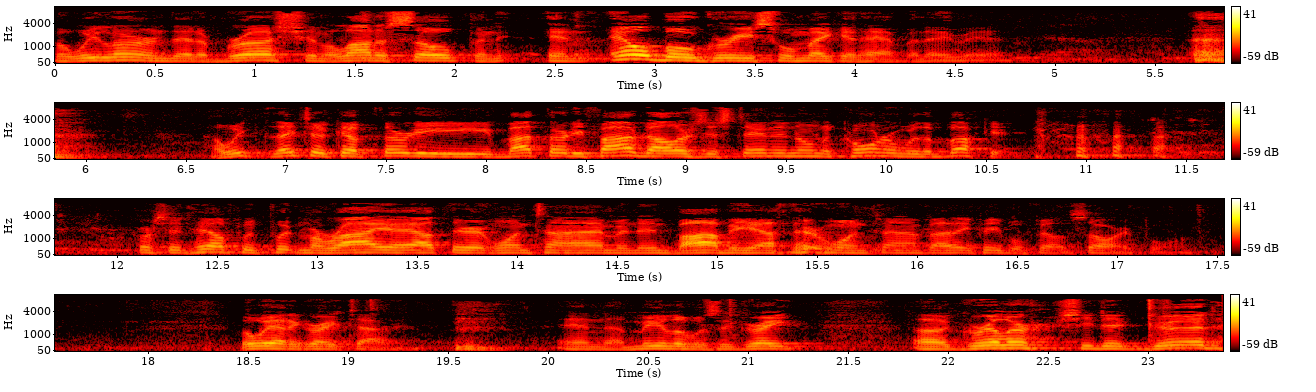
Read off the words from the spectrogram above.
But we learned that a brush and a lot of soap and, and elbow grease will make it happen. Amen. we, they took up 30, about $35 just standing on the corner with a bucket. of course, it helped. We put Mariah out there at one time and then Bobby out there at one time. I think people felt sorry for them. But we had a great time. and uh, Mila was a great uh, griller. She did good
